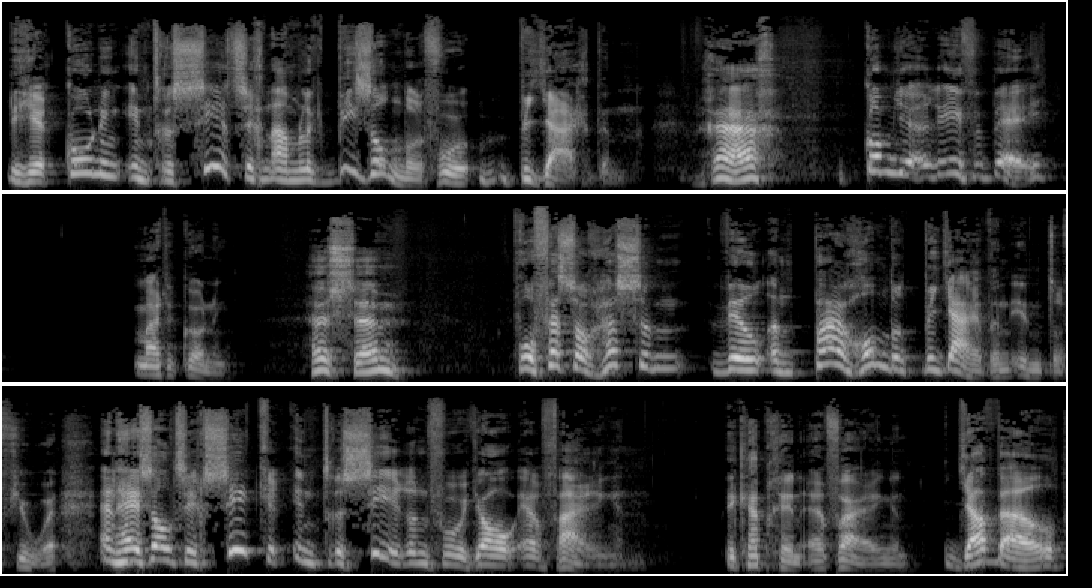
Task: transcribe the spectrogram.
De heer Koning interesseert zich namelijk bijzonder voor bejaarden. Graag. Kom je er even bij? Maarten Koning. Hussem. Professor Hussem wil een paar honderd bejaarden interviewen en hij zal zich zeker interesseren voor jouw ervaringen. Ik heb geen ervaringen. Jawel,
